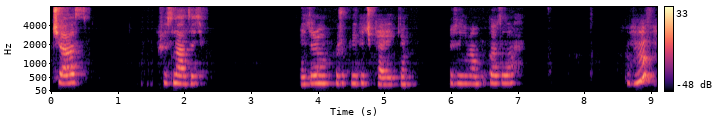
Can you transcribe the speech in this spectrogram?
Час 16. Я зараз вам покажу квіточки, які я вам показувала. Угу.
